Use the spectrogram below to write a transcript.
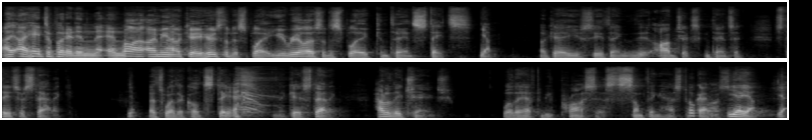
I, I hate to put it in the. In, Well, I mean, okay, here's the display. You realize the display contains states. Yep. Okay, you see things, the objects contain states. States are static. Yep. That's why they're called states. Okay, static. How do they change? Well, they have to be processed. Something has to Okay. process. Yeah, yeah, yeah.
